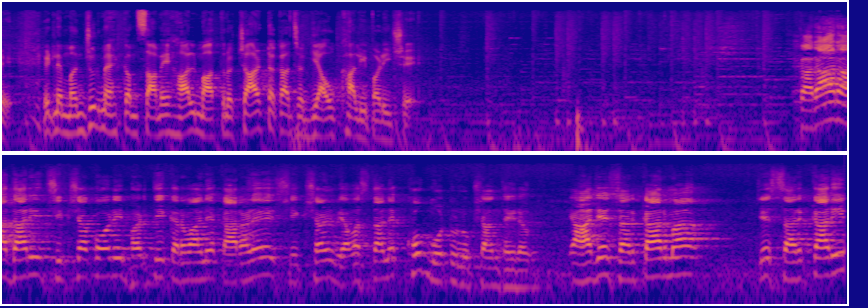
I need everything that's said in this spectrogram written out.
છે. એટલે મંજૂર મહેકમ સામે હાલ માત્ર ચાર જગ્યાઓ ખાલી પડી છે. કરાર આધારિત શિક્ષકોની ભરતી કરવાને કારણે શિક્ષણ વ્યવસ્થાને ખૂબ મોટું નુકસાન થઈ રહ્યું. કે આજે સરકારમાં જે સરકારી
